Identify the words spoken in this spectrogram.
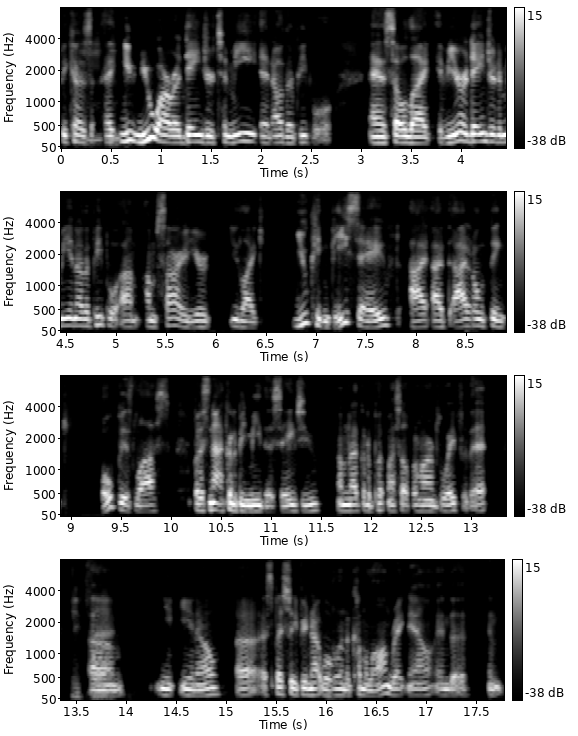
because uh, Mhm. you you are a danger to me and other people. And so like, if you're a danger to me and other people, I'm I'm sorry. You're you like you can be saved. I I, I don't think hope is lost, but it's not going to be me that saves you. I'm not going to put myself in harm's way for that Exactly. um, you, you know, uh, especially if you're not willing to come along right now and the and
